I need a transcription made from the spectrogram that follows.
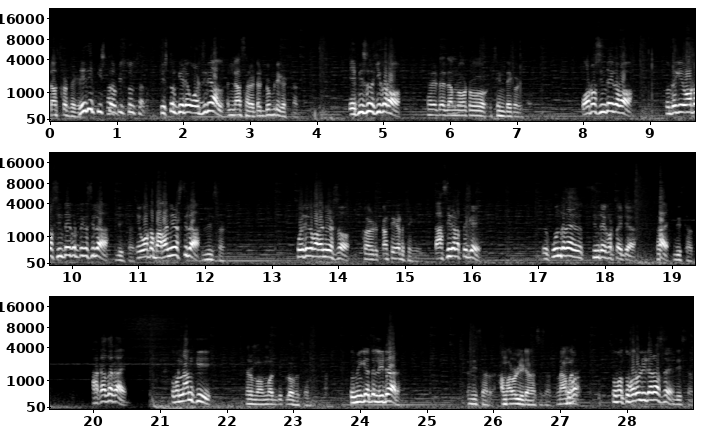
টাচকর থেকে দিদি পিস্তল পিস্তল স্যার। পিস্তল কি এটা অরিজিনাল না স্যার এটা ডুপ্লিকেট স্যার। এই পিস্তল কি করো? স্যার এটা আমরা অটো চিন্তাই করি অটো চিন্তাই করো? তোমরা কি অটো চিন্তাই করতে গেছিলা? জি স্যার। এই অটো ভাড়া নিয়ে আসছিলা? জি স্যার। কই থেকে ভাড়া নিয়ে আসছো? স্যার থেকে। কাশিগাড়া থেকে? কোন জায়গায় চিন্তাই করতে এটা? হ্যাঁ জি স্যার। ফাঁকা জায়গায়? তোমার নাম কি? স্যার মোহাম্মদ বিপ্লব হোসেন। তুমি কি এত লিডার জি স্যার আমারও লিডার আছে স্যার। নাম তোমার- তোমার তোমারও লিডার আছে? জি স্যার।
